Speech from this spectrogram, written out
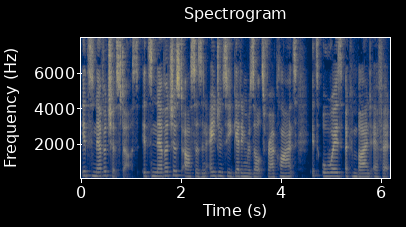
It's never just us. It's never just us as an agency getting results for our clients. It's always a combined effort.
